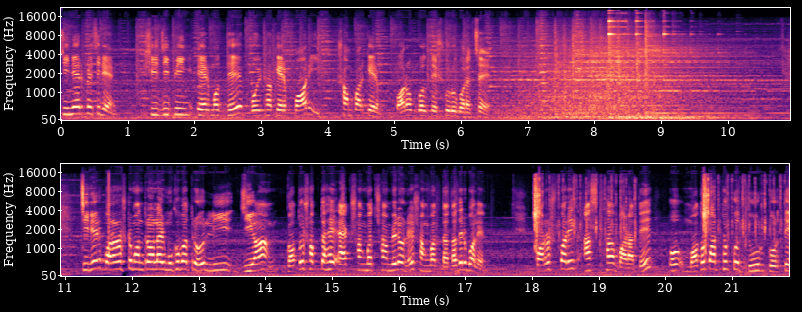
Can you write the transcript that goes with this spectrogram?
চীনের প্রেসিডেন্ট শি জিপিং এর মধ্যে বৈঠকের পরই সম্পর্কের বরফ গলতে শুরু করেছে। চীনের পররাষ্ট্র মন্ত্রণালয়ের মুখপাত্র লি জিয়াং গত সপ্তাহে এক সংবাদ সম্মেলনে সংবাদদাতাদের বলেন, পারস্পরিক আস্থা বাড়াতে ও মতপার্থক্য দূর করতে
